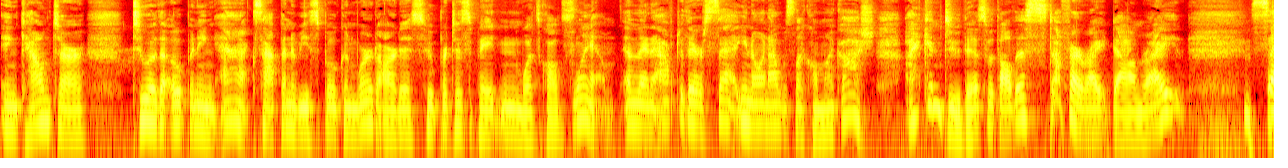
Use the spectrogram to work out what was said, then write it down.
encounter, two of the opening acts happen to be spoken word artists who participate in what's called slam. And then after their set, you know, and I was like, oh my gosh, I can do this with all this stuff I write down, right? so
